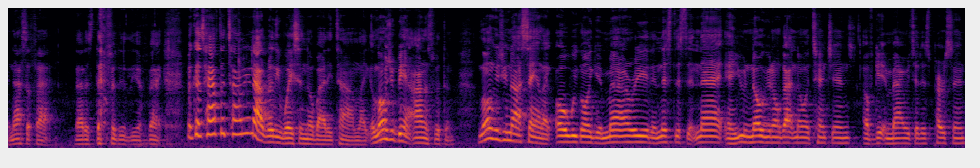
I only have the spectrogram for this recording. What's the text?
and that's a fact. That is definitely a fact. Because half the time you're not really wasting nobody time. Like as long as you're being honest with them. As long as you're not saying like, oh, we're gonna get married and this, this, and that, and you know you don't got no intentions of getting married to this person.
